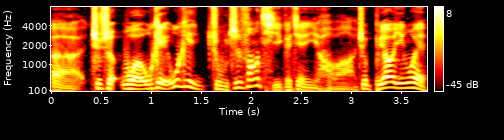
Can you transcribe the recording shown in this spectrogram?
呃，就是我我给我给组织方提一个建议，好吧，就不要因为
